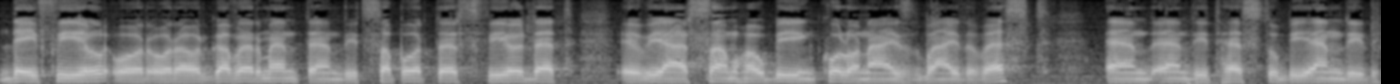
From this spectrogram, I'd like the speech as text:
they feel, or, or our government and its supporters feel, that uh, we are somehow being colonized by the West and, and it has to be ended.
